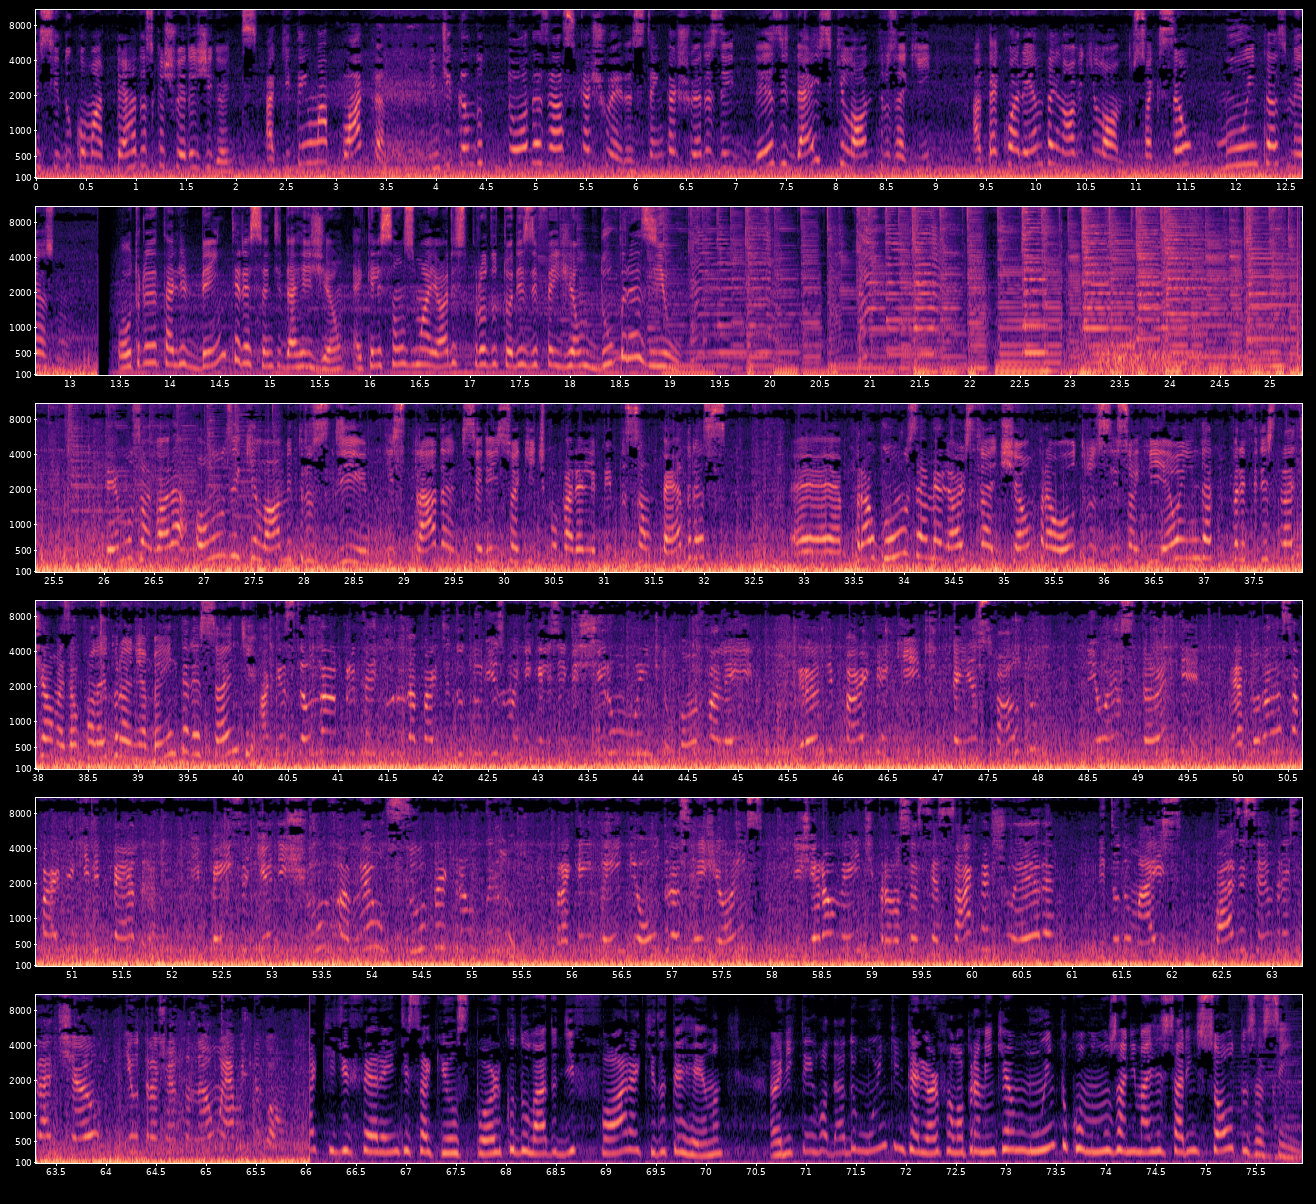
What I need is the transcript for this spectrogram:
conhecido como a Terra das Cachoeiras Gigantes. Aqui tem uma placa indicando todas as cachoeiras. Tem cachoeiras de, desde 10 quilômetros aqui até 49 quilômetros, só que são muitas mesmo. Outro detalhe bem interessante da região é que eles são os maiores produtores de feijão do Brasil. Temos agora 11 quilômetros isso aqui, tipo paralelepípedo, são pedras. É, para alguns é melhor chão, para outros isso aqui. Eu ainda prefiro chão, mas eu falei para Anny, é bem interessante a questão da prefeitura, da parte do turismo aqui, que eles investiram muito. Como eu falei, grande parte aqui tem asfalto e o restante é toda essa parte aqui de pedra. E pensa, dia de chuva, meu, super tranquilo para quem vem de outras regiões e geralmente para você acessar a cachoeira e tudo mais, quase sempre é estrada de chão e o trajeto não é muito bom. Que diferente isso aqui, os porcos do lado de fora aqui do terreno. A Anny que tem rodado muito interior falou para mim que é muito comum os animais estarem soltos assim.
